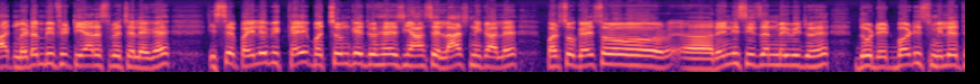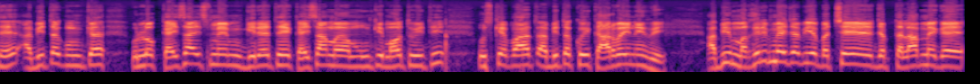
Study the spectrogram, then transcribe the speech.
आज मैडम भी फिर टीआरएस में चले गए। इससे पहले भी कई बच्चों के जो है यहाँ से लाश निकाले। परसों गए सो रेनी सीज़न में भी जो है दो डेड बॉडीज मिले थे। अभी तक उनका, उन लोग कैसा इसमें गिरे थे, कैसा उनकी मौत हुई थी, उसके बाद अभी तक कोई कार्रवाई नहीं हुई। अभी मगरिब में जब ये बच्चे जब तालाब में गए,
